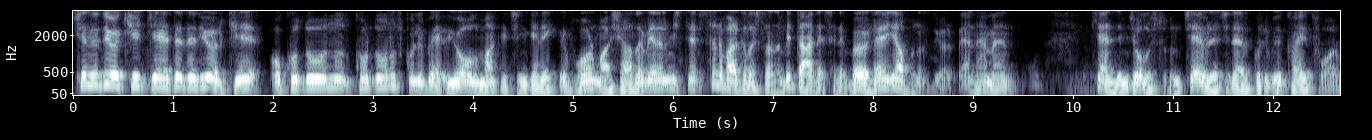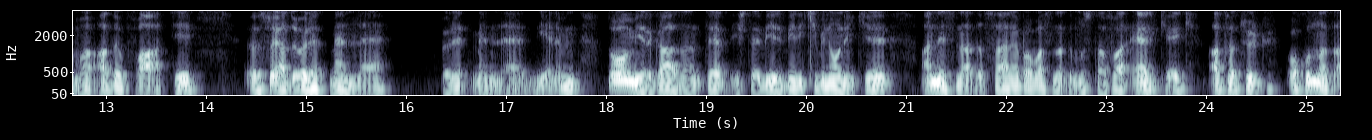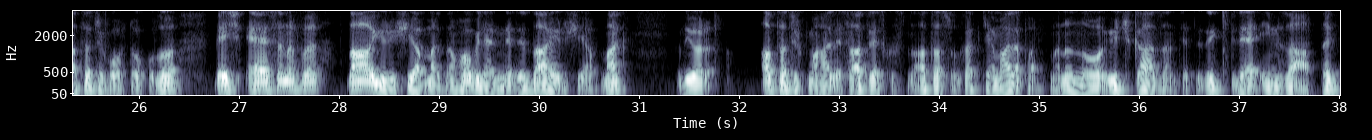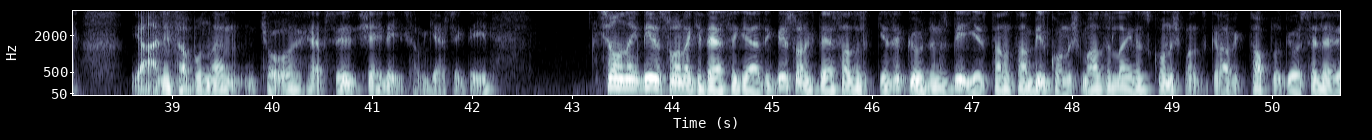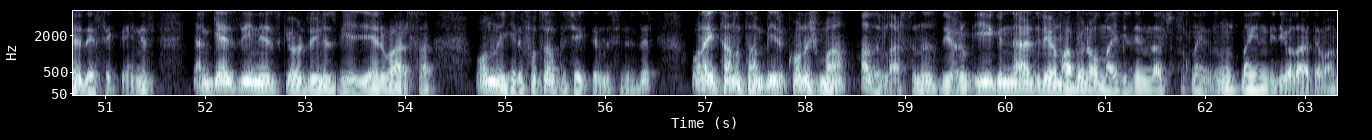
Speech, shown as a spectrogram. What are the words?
Şimdi diyor ki C'de de diyor ki okuduğunuz, kurduğunuz kulübe üye olmak için gerekli form aşağıda verilmiştir. Sınıf arkadaşlarının bir tanesini böyle yapınız diyor. Ben hemen kendimce oluşturdum. Çevreciler Kulübü kayıt formu. Adı Fatih. e, Soyadı öğretmenle. Öğretmenle diyelim. Doğum yeri Gaziantep. işte 1-1-2012. Annesinin adı Sare, babasının adı Mustafa Erkek. Atatürk, okulun adı Atatürk Ortaokulu. 5E sınıfı dağ yürüyüşü yapmaktan hobiler nedir? Dağ yürüyüşü yapmak diyor. Atatürk Mahallesi adres kısmında Ata Sokak Kemal Apartmanı No 3 Gaziantep dedik. Bir de imza attık. Yani tabi bunların çoğu hepsi şey değil tabi gerçek değil. Sonra bir sonraki derse geldik. Bir sonraki ders hazırlık gezip gördüğünüz bir yeri tanıtan bir konuşma hazırlayınız. Konuşmanızı grafik, tablo, görsellerle destekleyiniz. Yani gezdiğiniz, gördüğünüz bir yer varsa onunla ilgili fotoğraf da çektirmişsinizdir. Orayı tanıtan bir konuşma hazırlarsınız diyorum. İyi günler diliyorum. Abone olmayı, bildirimleri açık tutmayı unutmayın. Videolar devam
